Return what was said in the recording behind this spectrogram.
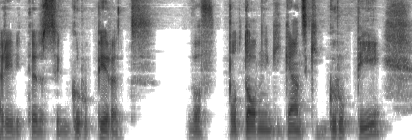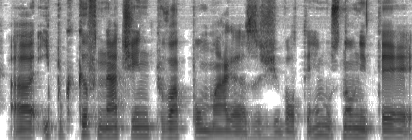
рибите да се групират в подобни гигантски групи а, и по какъв начин това помага за живота им. Основните,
